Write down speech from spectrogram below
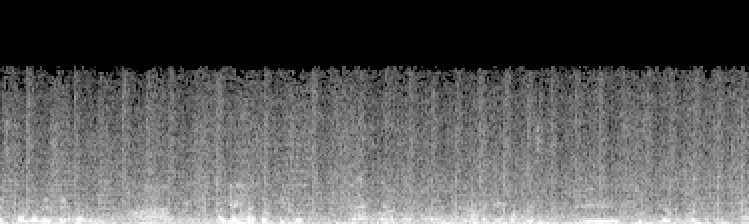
Escalo de setas. Ahí hay tazoncitos. Eh, tortilla de puerco. ¿Lo de?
